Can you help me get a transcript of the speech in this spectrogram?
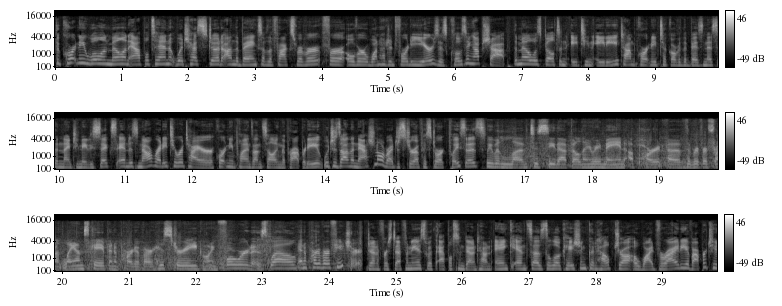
The Courtney Woolen Mill in Appleton, which has stood on the banks of the Fox River for over 140 years, is closing up shop. The mill was built in 1880. Tom Courtney took over the business in 1986 and is now ready to retire. Courtney plans on selling the property, which is on the National Register of Historic Places. We would love to see that building remain a part of the riverfront landscape and a part of our history going forward as well, and a part of our future. Jennifer Stephany is with Appleton Downtown Inc. and says the location could help draw a wide variety of opportunities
